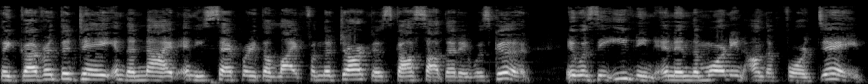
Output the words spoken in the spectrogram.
They governed the day and the night, and he separated the light from the darkness. God saw that it was good. It was the evening, and in the morning on the fourth day.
